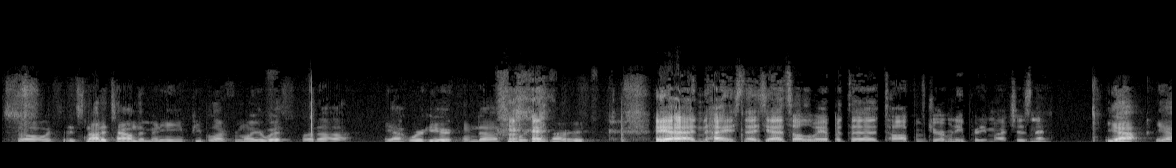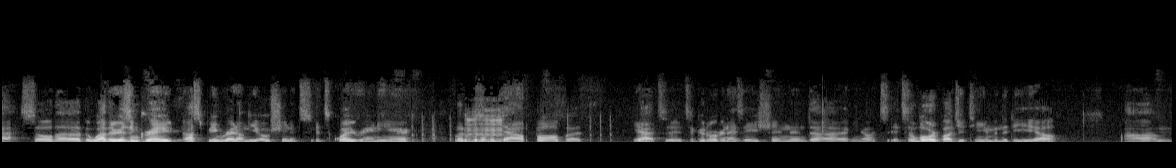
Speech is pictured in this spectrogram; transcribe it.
So it's it's not a town that many people are familiar with, but uh, yeah, we're here and uh, we're doing all right. Yeah, nice, nice. Yeah, it's all the way up at the top of Germany, pretty much, isn't it? Yeah, yeah. So the the weather isn't great. Us being right on the ocean, it's it's quite rainy here a little mm-hmm. bit of a mm-hmm. downfall, but yeah, it's a, it's a good organization, and uh, you know, it's it's a lower budget team in the DEL. Um,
